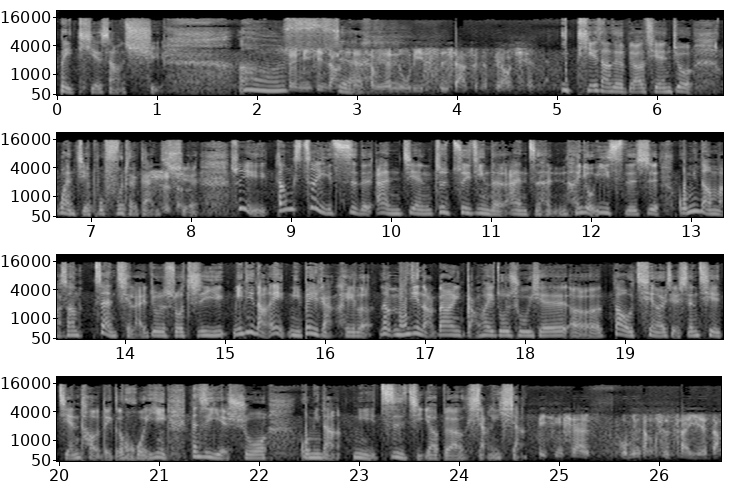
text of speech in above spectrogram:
被贴上去。嗯，所以民进党现在他们也努力撕下这个标签，一贴上这个标签就万劫不复的感觉。所以当这一次的案件，就最近的案子很很有意思的是，国民党马上站起来，就是说质疑民进党，哎，你被染黑了。那民进党当然赶快做出一些呃道歉，而且深切检讨的一个回应，但是也说国民党你自己要不要想一想？毕竟现在国民党是在野党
